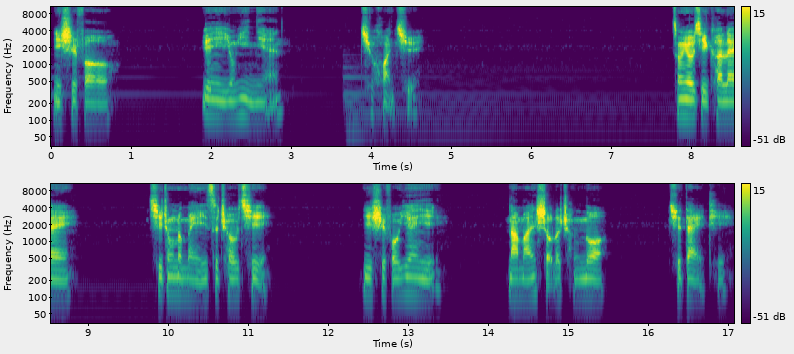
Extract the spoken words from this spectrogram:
你是否愿意用一年？去换取，总有几颗泪，其中的每一次抽泣，你是否愿意拿满手的承诺去代替？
